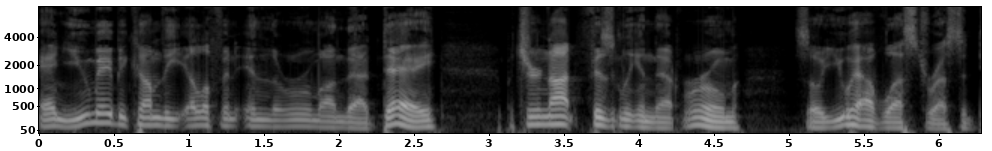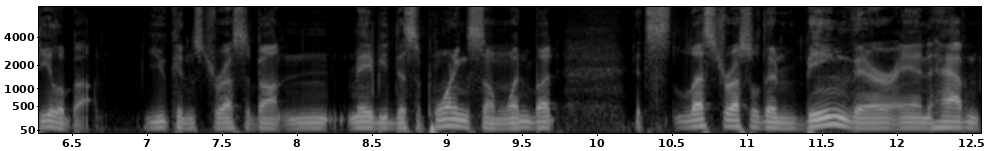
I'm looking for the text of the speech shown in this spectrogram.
and you may become the elephant in the room on that day, but you're not physically in that room, so you have less stress to deal about you can stress about maybe disappointing someone, but it's less stressful than being there and having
